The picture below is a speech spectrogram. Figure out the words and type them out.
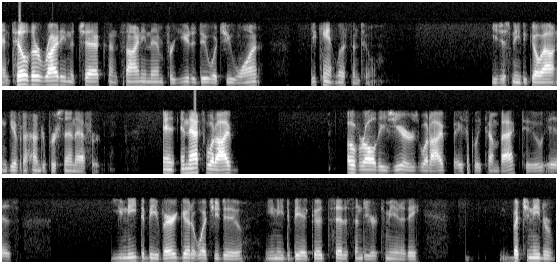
until they're writing the checks and signing them for you to do what you want, you can't listen to them. You just need to go out and give it a hundred percent effort, and and that's what I've over all these years. What I've basically come back to is you need to be very good at what you do. You need to be a good citizen to your community, but you need to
